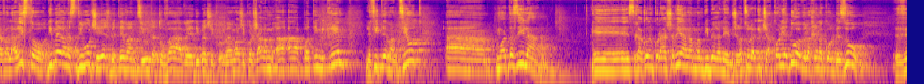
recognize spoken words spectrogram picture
אבל אריסטו דיבר על הסדירות שיש בטבע המציאות הטובה ודיבר ש... ואמר שכל שאר הפרטים מקרים לפי טבע המציאות. המועטזילה אה, סליחה, קודם כל האשרי הרמב"ם דיבר עליהם, שרצו להגיד שהכל ידוע ולכן הכל גזור, וכן,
